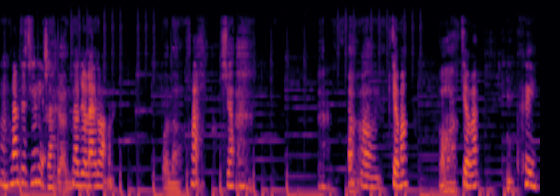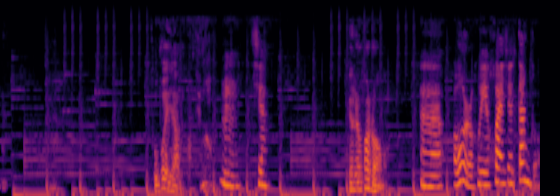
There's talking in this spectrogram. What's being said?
嗯，那就经典经典了，那就来短了，完了行，嗯，剪吧，啊，剪吧，可以，突破一下子吧，挺好。嗯，行，平时化妆吗？嗯，偶尔会化一些淡妆，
